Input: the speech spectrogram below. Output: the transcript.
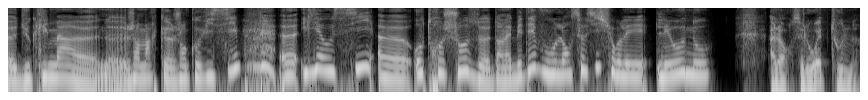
euh, du climat euh, Jean-Marc Jancovici. Euh, il y a aussi euh, autre chose dans la BD, vous vous lancez aussi sur les, les Ono. Alors, c'est le webtoon.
